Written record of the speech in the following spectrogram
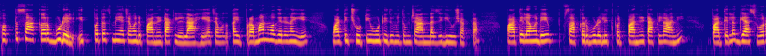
फक्त साखर बुडेल इतपतच मी याच्यामध्ये पाणी टाकलेलं आहे. याच्यामध्ये काही प्रमाण वगैरे नाही आहे वाटी छोटी मोठी तुम्ही तुमच्या अंदाजे घेऊ शकता. पातेल्यामध्ये साखर बुडेल इतपत पाणी टाकलं आणि पातेलं गॅसवर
